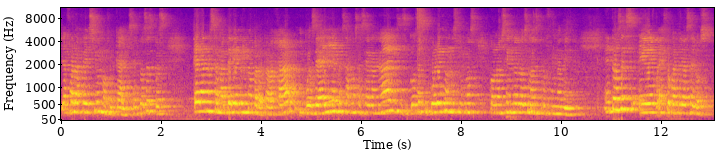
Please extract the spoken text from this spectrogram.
ya fuera fecium o fecalis. Entonces, pues era nuestra materia prima para trabajar y pues de ahí empezamos a hacer análisis y cosas y por eso nos fuimos conociéndolos más profundamente. Entonces, eh, esto ya se los,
